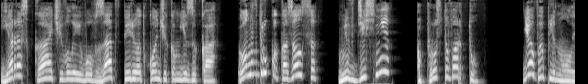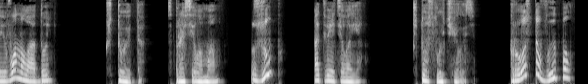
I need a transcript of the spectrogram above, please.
Я раскачивала его взад-вперед кончиком языка, и он вдруг оказался не в десне, а просто во рту. Я выплюнула его на ладонь. «Что это?» — спросила мама. «Зуб?» — ответила я. «Что случилось?» «Просто выпал».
